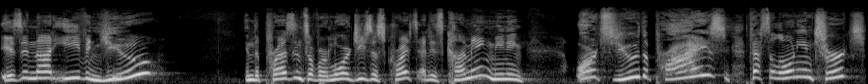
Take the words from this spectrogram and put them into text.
Is it not even you in the presence of our Lord Jesus Christ at his coming? Meaning, aren't you the prize, Thessalonian church?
